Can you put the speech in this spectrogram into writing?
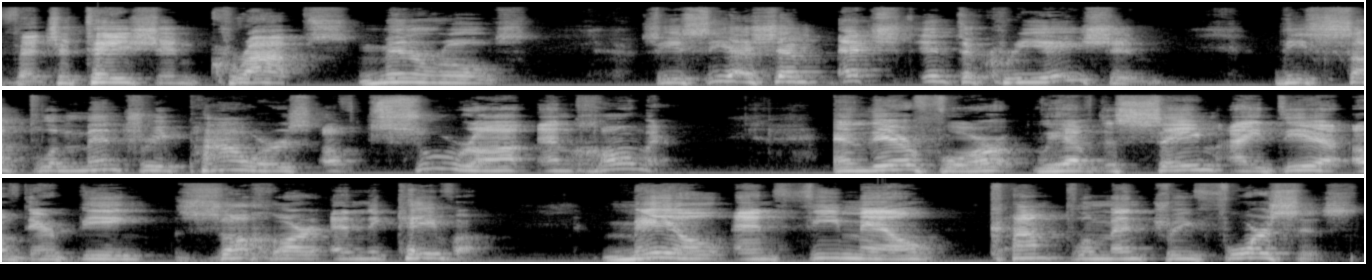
Vegetation, crops, minerals. So you see Hashem etched into creation these supplementary powers of Tsura and Chomer. And therefore, we have the same idea of there being Zachar and Nikeva, male and female complementary forces.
